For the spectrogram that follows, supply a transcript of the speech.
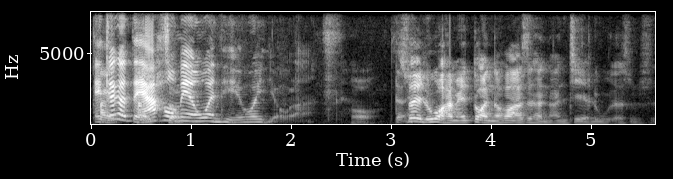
哎、欸，这个等下后面的问题会有啦。哦，对，所以如果还没断的话，是很难介入的，是不是？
